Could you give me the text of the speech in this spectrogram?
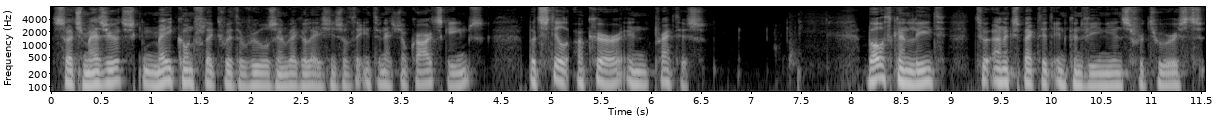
Such measures may conflict with the rules and regulations of the international card schemes, but still occur in practice. Both can lead to unexpected inconvenience for tourists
